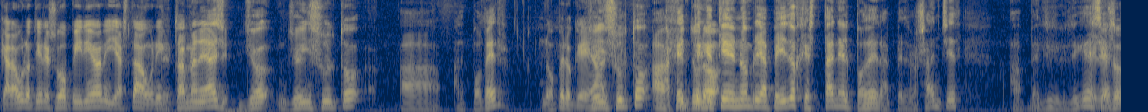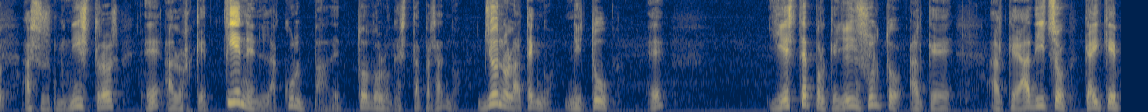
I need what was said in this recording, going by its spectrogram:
cada uno tiene su opinión y ya está. De todas maneras, yo, yo insulto al poder no, pero que Yo insulto a gente que tiene nombre y apellidos que está en el poder, a Pedro Sánchez, a Pedro Iglesias, a sus ministros, ¿eh? a los que tienen la culpa de todo lo que está pasando. Yo no la tengo, ni tú. ¿eh? Y este porque yo insulto al que al que ha dicho que hay que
